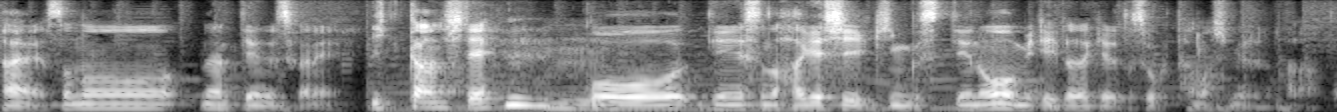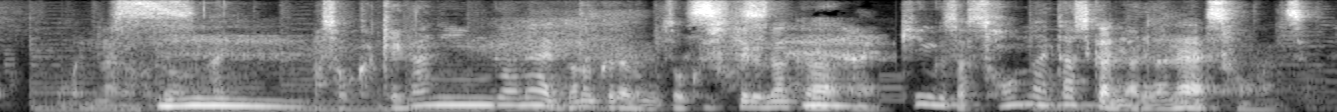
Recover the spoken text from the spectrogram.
はい、その、なんていうんですかね、一貫して、こう、ディフェンスの激しいキングスっていうのを見ていただけるとすごく楽しめるのかなと。思います。はい、あ、そうか、怪我人がね、どのクラブに属してる中、ね、キングスはそんなに確かにあれだね。そうなんですよね。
